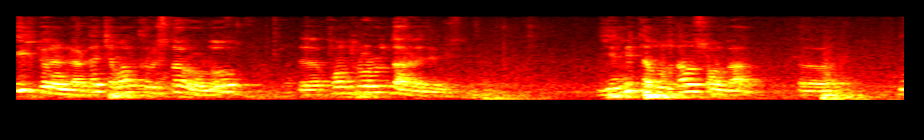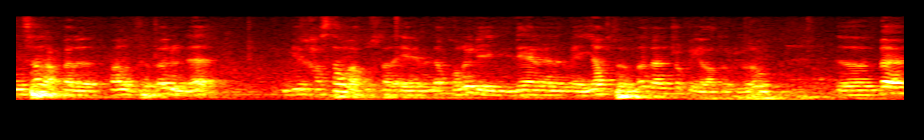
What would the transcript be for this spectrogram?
ilk dönemlerde Kemal Kılıçdaroğlu e, kontrollü darbe demişti. 20 Temmuz'dan sonra e, İnsan Hakları Anıtı önünde bir hasta mahpuslar eyleminde konuyla ilgili değerlendirmeyi yaptığında ben çok iyi hatırlıyorum. E, ben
